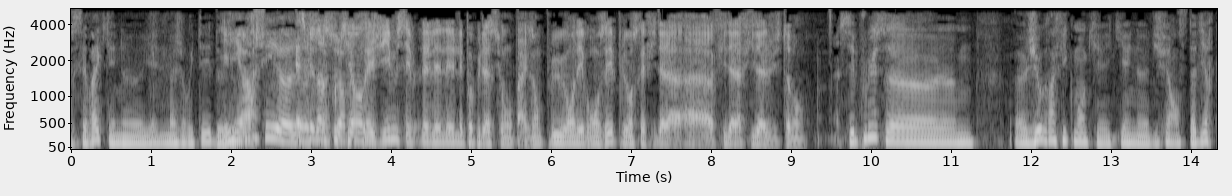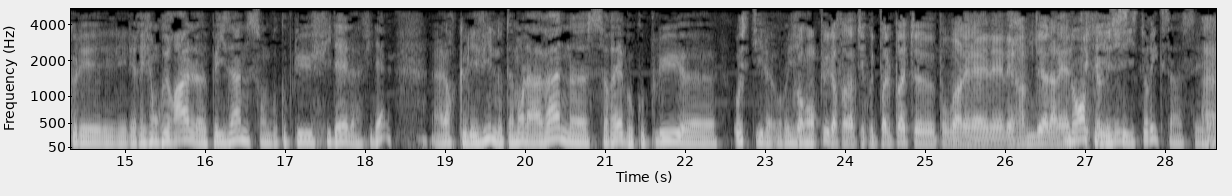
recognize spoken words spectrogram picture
c'est vrai qu'il y a une, il y a une majorité de. Il y a une hiérarchie. euh, Est-ce que dans le soutien au régime, c'est les, les- les populations, par exemple, plus on est bronzé, plus on serait fidèle à, à- fidèle à fidèle justement? C'est plus euh, géographiquement qu'il y, a- qu'il y a une différence. C'est-à-dire que les, les- les régions rurales, euh, paysannes, sont beaucoup plus fidèles, fidèles, alors que les villes, notamment la Havane, euh, seraient beaucoup plus euh, hostiles au régime. Corrompu, il leur faudrait un petit coup de pol-pot euh, pour pouvoir les, les, les ramener à la réalité Non, c'est historique ça. Ah.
